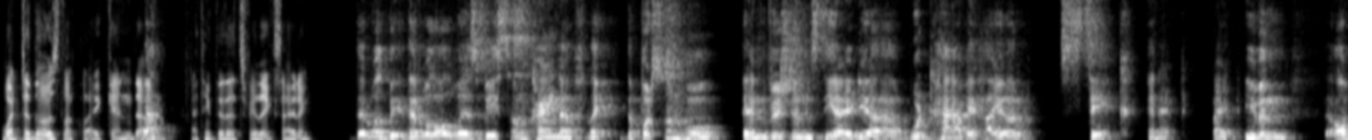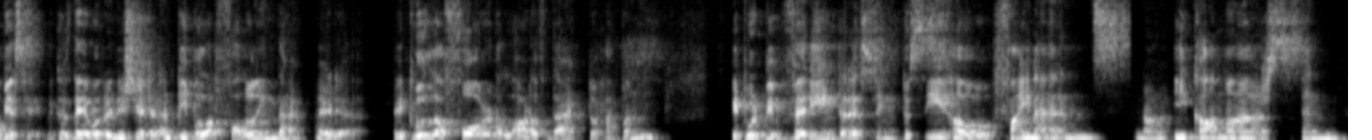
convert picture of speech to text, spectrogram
what do those look like? And um, yeah. I think that that's really exciting. There will be. There will always be some kind of like the person who envisions the idea would have a higher stake in it, right? Even obviously because they were initiated and people are following that idea. It will afford a lot of that to happen it would be very interesting to see how finance, you know, e-commerce and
